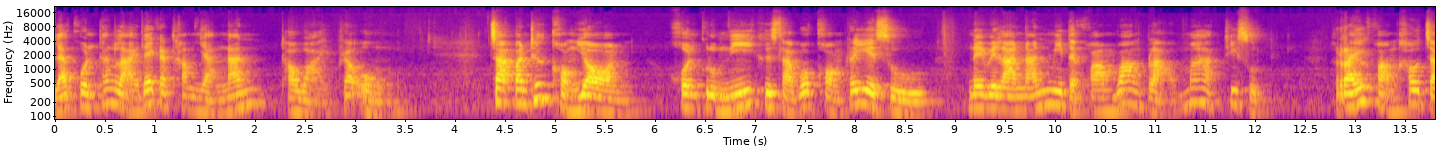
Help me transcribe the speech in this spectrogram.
และคนทั้งหลายได้กระทำอย่างนั้นถวายพระองค์ จากบันทึกของยอห์นคนกลุ่มนี้คือสาวกของพระเยซู ในเวลานั้นมีแต่ความว่างเปล่ามากที่สุด ไร้ความเข้าใจ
